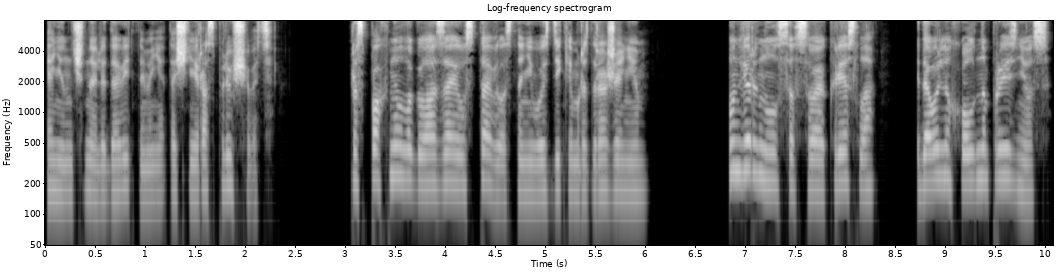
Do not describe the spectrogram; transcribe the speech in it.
И они начинали давить на меня, точнее, расплющивать. Распахнула глаза и уставилась на него с диким раздражением. Он вернулся в свое кресло и довольно холодно произнес.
